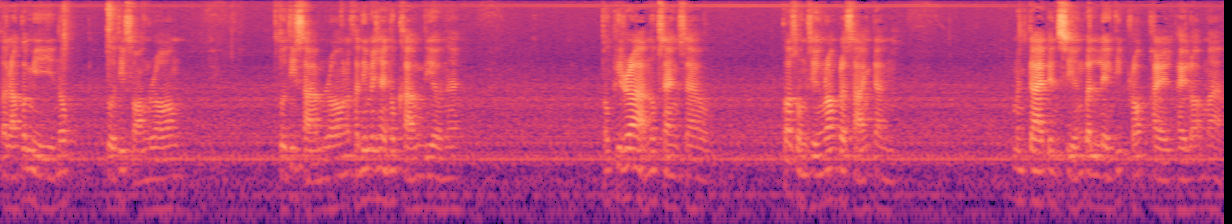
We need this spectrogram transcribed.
ตอนหลังก็มีนกตัวที่สองร้อง ตัวที่สามร้อง แล้วคราวนี้ไม่ใช่นกเขาเดียวนะ นกพิราบนกแซงแซวก็ส่งเสียงร้องประสานกัน มันกลายเป็นเสียงบรรเลงที่เพราะไพเราะมาก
